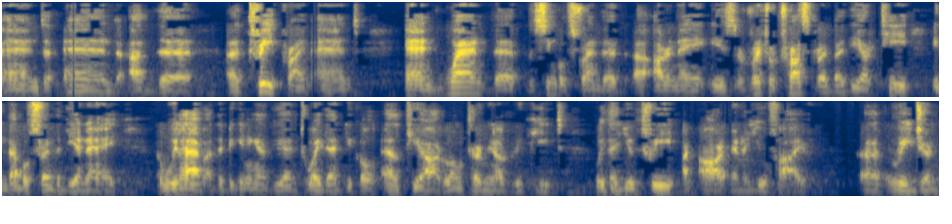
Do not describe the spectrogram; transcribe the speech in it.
end and at the uh, 3' end. And when the, the single-stranded uh, RNA is retrotranscribed by DRT in double-stranded DNA, we'll have at the beginning of the end two identical LTR, long terminal repeat, with a U3, an R, and a U5 uh, region.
